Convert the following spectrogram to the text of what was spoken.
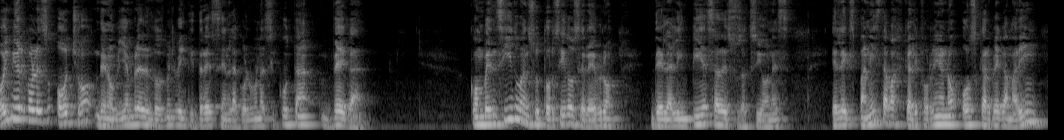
Hoy miércoles 8 de noviembre del 2023 en la columna Cicuta, Vega. Convencido en su torcido cerebro de la limpieza de sus acciones, el expanista baja californiano Oscar Vega Marín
